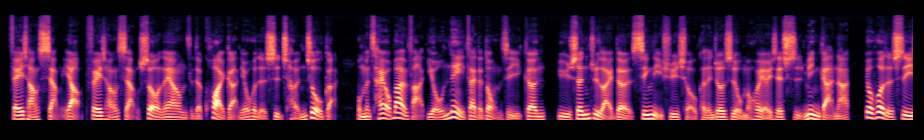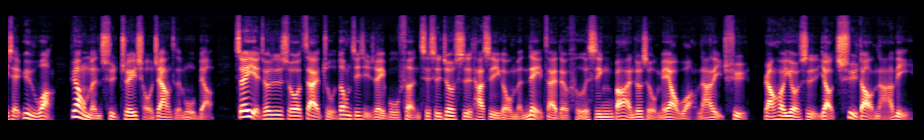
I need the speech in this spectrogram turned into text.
非常想要、非常享受那样子的快感，又或者是成就感，我们才有办法由内在的动机跟与生俱来的心理需求，可能就是我们会有一些使命感啊，又或者是一些欲望，让我们去追求这样子的目标。所以也就是说，在主动积极这一部分，其实就是它是一个我们内在的核心，包含就是我们要往哪里去。然后又是要去到哪里？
